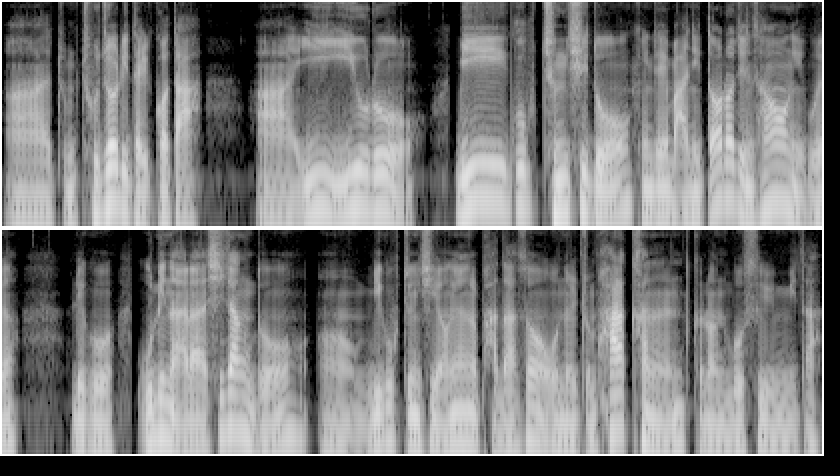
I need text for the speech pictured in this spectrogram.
아, 좀 조절이 될 거다. 아, 이 이유로 미국 증시도 굉장히 많이 떨어진 상황이고요. 그리고 우리나라 시장도 어, 미국 증시 영향을 받아서 오늘 좀 하락하는 그런 모습입니다.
